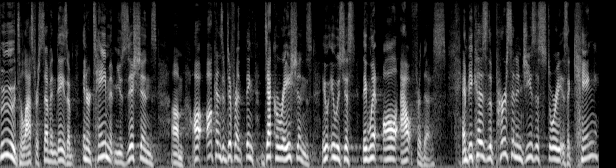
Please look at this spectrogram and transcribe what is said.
food to last for seven days, of entertainment, musicians, um, all, all, kinds of different things, decorations. It, it was just, they went all out for this. And because the person in Jesus' story is a king,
